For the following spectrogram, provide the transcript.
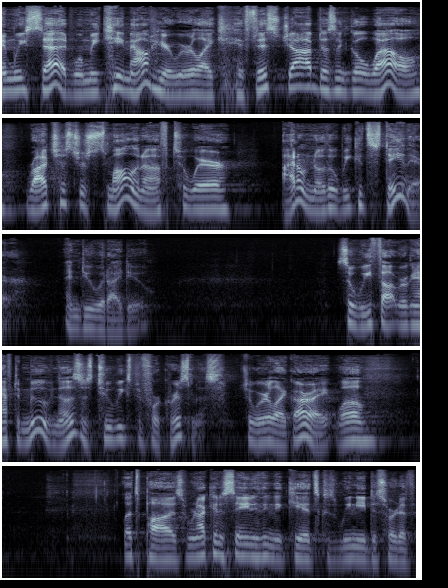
And we said when we came out here, we were like, if this job doesn't go well, Rochester's small enough to where I don't know that we could stay there and do what I do. So we thought we were going to have to move. Now, this was two weeks before Christmas. So we were like, all right, well, let's pause. We're not going to say anything to kids because we need to sort of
